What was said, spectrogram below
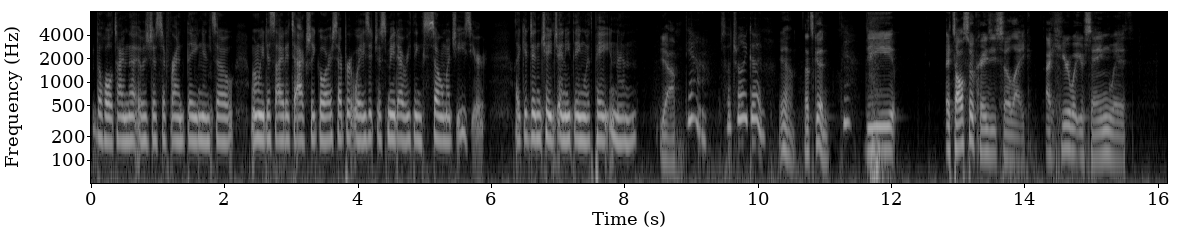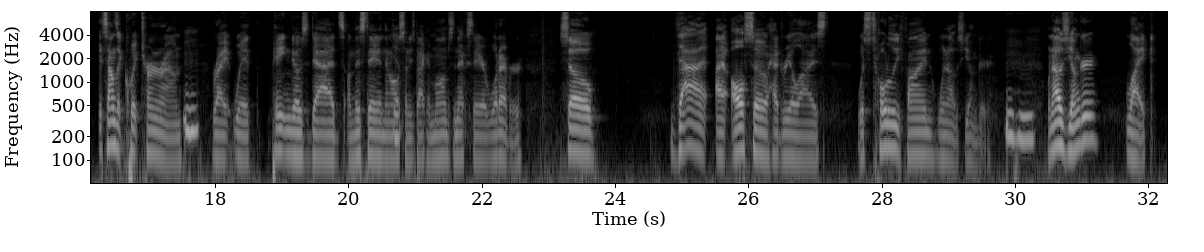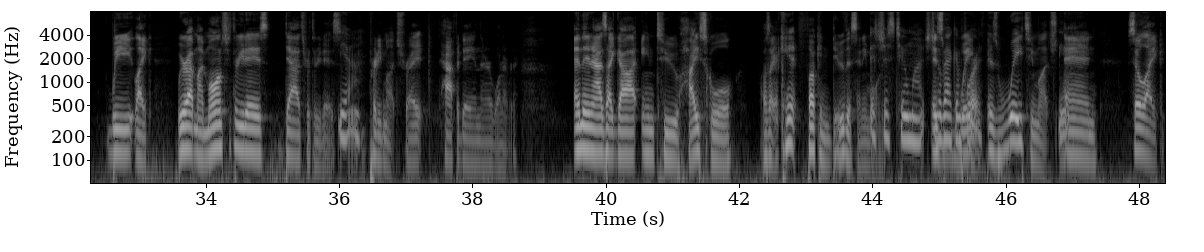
the whole time that it was just a friend thing and so when we decided to actually go our separate ways it just made everything so much easier like it didn't change anything with peyton and Yeah. yeah so it's really good Yeah, that's good. Yeah. The it's also crazy. So like, I hear what you're saying with. It sounds like quick turnaround, Mhm. right? With Peyton goes to dad's on this day, and then all of a sudden he's back in mom's the next day or whatever. So that I also had realized was totally fine when I was younger. Mm-hmm. When I was younger, like we like we were at my mom's for three days, dad's for three days, Yeah. pretty much, right? Half a day in there, or whatever. And then as I got into high school, I was like, I can't fucking do this anymore. It's just too much to It's go back and way, forth. Is way too much, Yeah. and so like,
